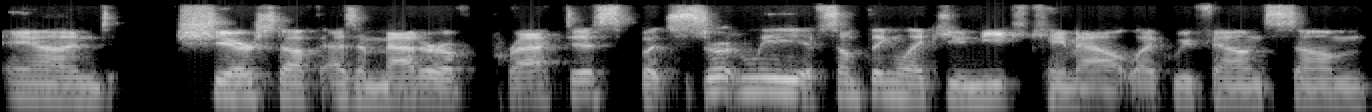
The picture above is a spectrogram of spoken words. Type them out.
and share stuff as a matter of practice but certainly if something like unique came out like we found some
